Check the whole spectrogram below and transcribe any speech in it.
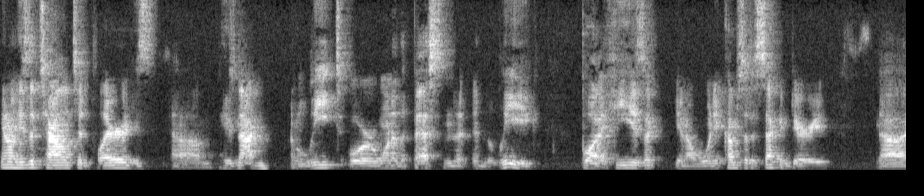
you know he's a talented player. He's um, he's not an elite or one of the best in the in the league, but he is a you know when it comes to the secondary, uh,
